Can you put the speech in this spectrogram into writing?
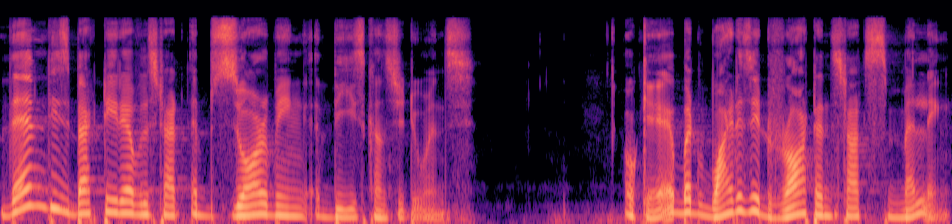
then these bacteria will start absorbing these constituents. Okay, but why does it rot and start smelling?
